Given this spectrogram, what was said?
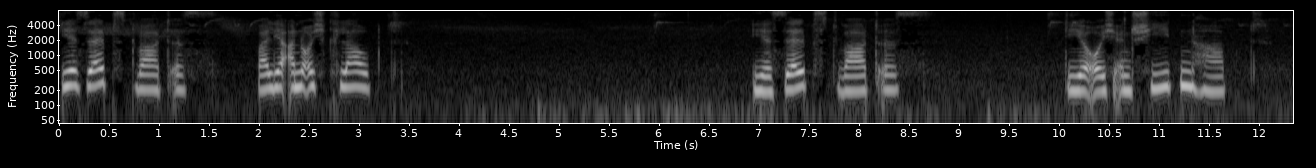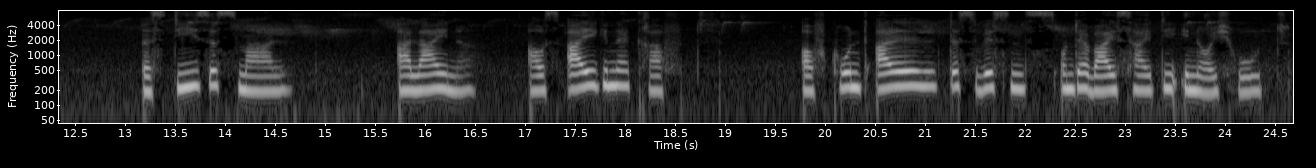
Ihr selbst wart es, weil ihr an euch glaubt. Ihr selbst wart es, die ihr euch entschieden habt, es dieses Mal alleine aus eigener Kraft aufgrund all des Wissens und der Weisheit, die in euch ruht,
